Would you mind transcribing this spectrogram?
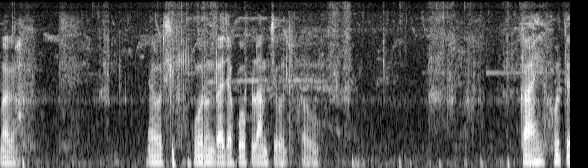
बघा. यावर्षी वरून राजा कोपला आमचे होते भाऊ. काय होतं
